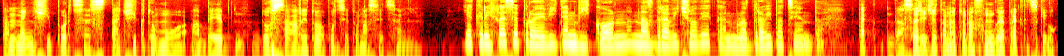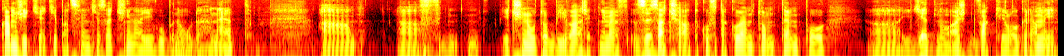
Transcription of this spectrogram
ta menší porce stačí k tomu, aby dosáhli toho pocitu nasycení. Jak rychle se projeví ten výkon na zdraví člověka nebo na zdraví pacienta? Tak dá se říct, že ta metoda funguje prakticky okamžitě. Ti pacienti začínají hubnout hned a většinou to bývá, řekněme, ze začátku v takovém tom tempu jedno až dva kilogramy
